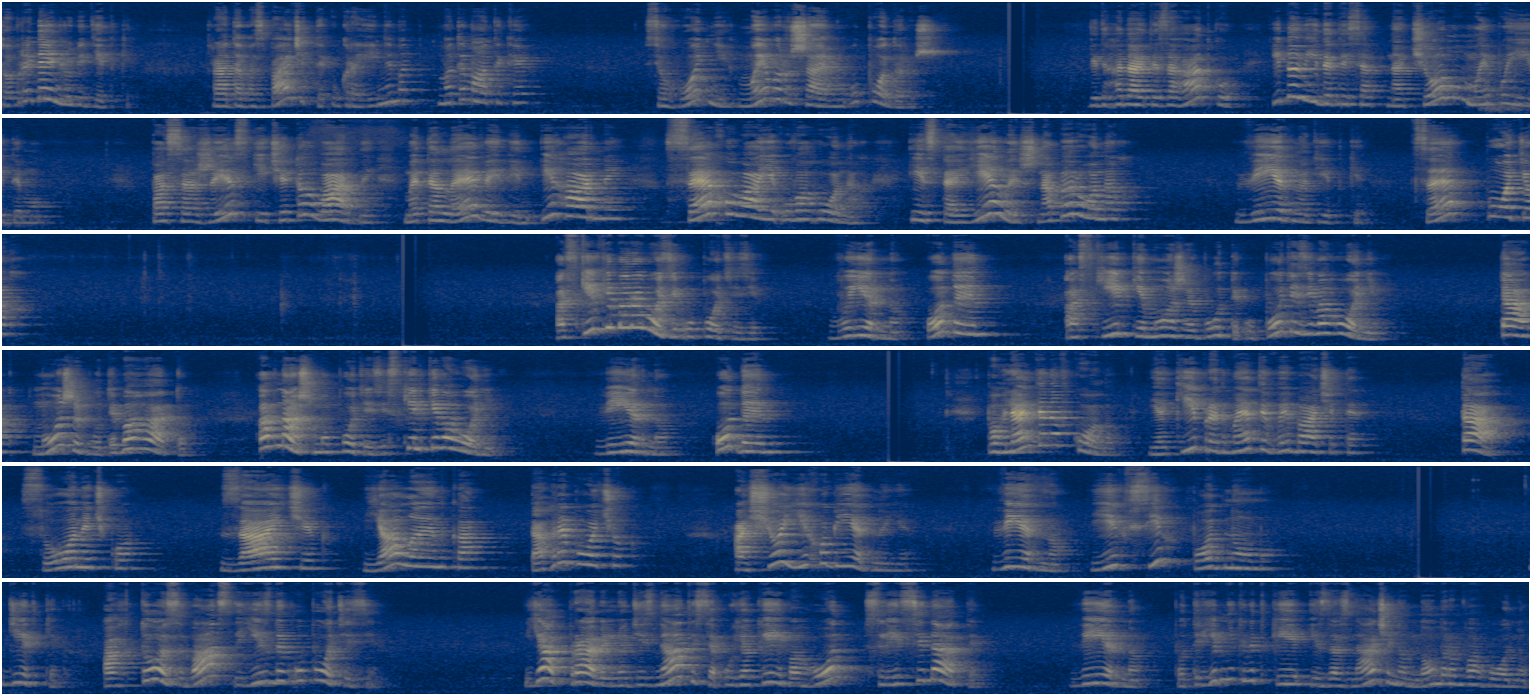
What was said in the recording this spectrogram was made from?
Добрий день, любі дітки! Рада вас бачити у країні математики. Сьогодні ми вирушаємо у подорож. Відгадайте загадку і довідайтеся, на чому ми поїдемо. Пасажирський чи товарний, металевий він і гарний, все ховає у вагонах і стає лиш на перонах. Вірно, дітки, це потяг. А скільки паровозів у потязі? Вірно, один. А скільки може бути у потязі вагонів? Так, може бути багато. А в нашому потязі скільки вагонів? Вірно, один. Погляньте навколо, які предмети ви бачите. Так, сонечко, зайчик, ялинка та грибочок. А що їх об'єднує? Вірно, їх всіх по одному. Дітки, а хто з вас їздив у потязі? Як правильно дізнатися, у який вагон слід сідати? Вірно, потрібні квитки із зазначеним номером вагону.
